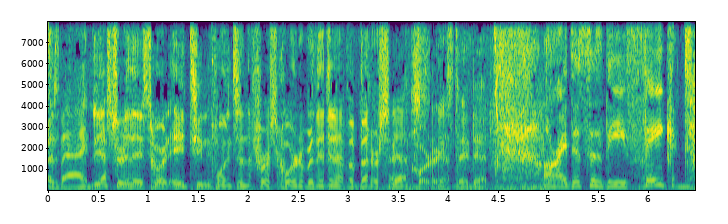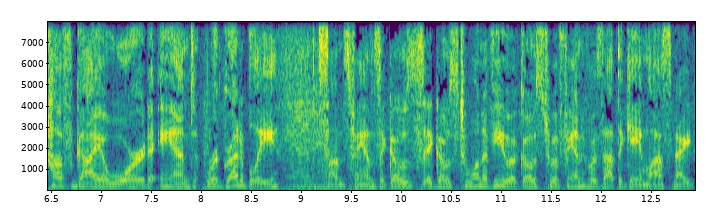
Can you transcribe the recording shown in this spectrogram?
was bad. bad. Yesterday they scored 18 points in the first quarter, but they did have a better second Yes, quarter. yes, they did. All right, this is the fake tough guy award, and regrettably, Suns fans, it goes it goes to one of you. It goes to a fan who was at the game last night.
